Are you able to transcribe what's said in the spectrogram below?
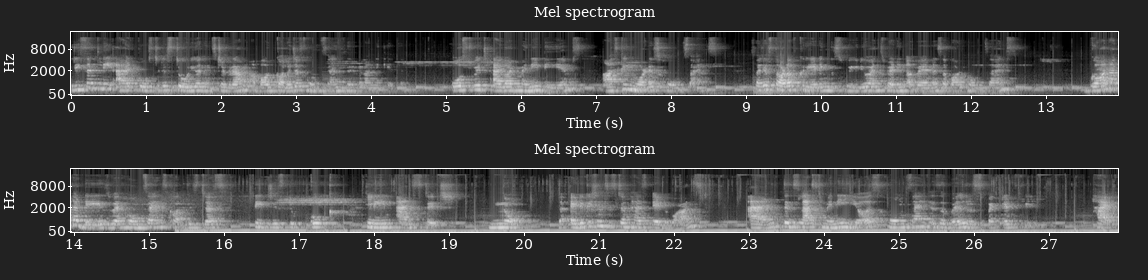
Recently, I had posted a story on Instagram about College of Home Science Nirmala Niketan, post which I got many DMs asking what is home science. So I just thought of creating this video and spreading awareness about home science. Gone are the days where home science colleges just teaches to cook, clean and stitch. No, the education system has advanced and since last many years, home science is a well-respected field. Hi,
